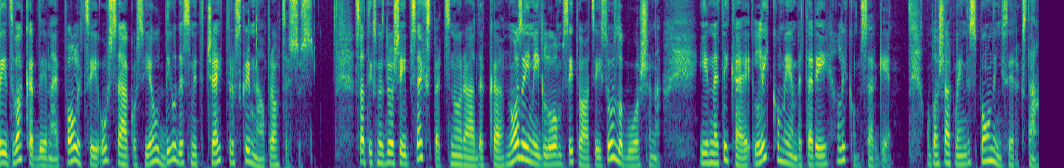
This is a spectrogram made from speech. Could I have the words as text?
Līdz vakardienai policija uzsākusi jau 24 kriminālu procesus. Satiksmes drošības eksperts norāda, ka nozīmīga loma situācijas uzlabošana ir ne tikai likumiem, bet arī likumsargiem. Un plašāk Lindas Pundiņas ierakstā.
